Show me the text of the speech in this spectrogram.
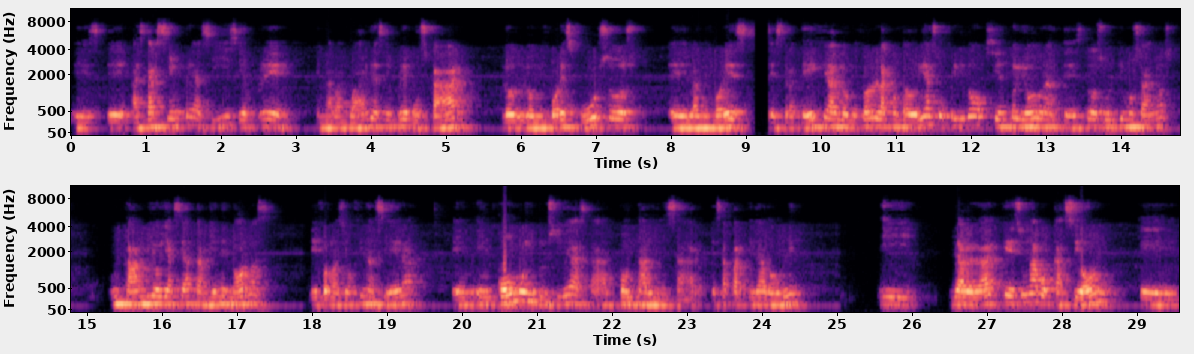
este, a estar siempre así, siempre en la vanguardia, siempre buscar los mejores cursos, eh, las mejores estrategias, lo mejor. La contaduría ha sufrido, siento yo, durante estos últimos años un cambio, ya sea también en normas de información financiera, en, cómo inclusive hasta contabilizar esa partida doble. Y la verdad que es una vocación que,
